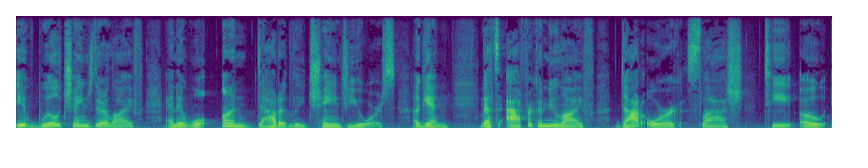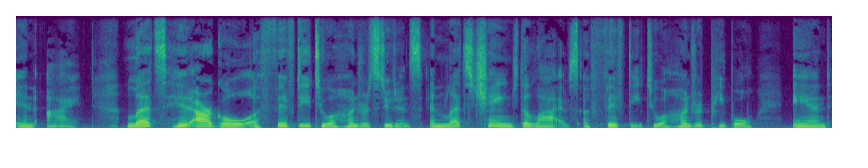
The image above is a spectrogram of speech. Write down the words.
It will change their life and it will undoubtedly change yours. Again, that's africanewlife.org slash T O N I. Let's hit our goal of 50 to 100 students and let's change the lives of 50 to 100 people and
